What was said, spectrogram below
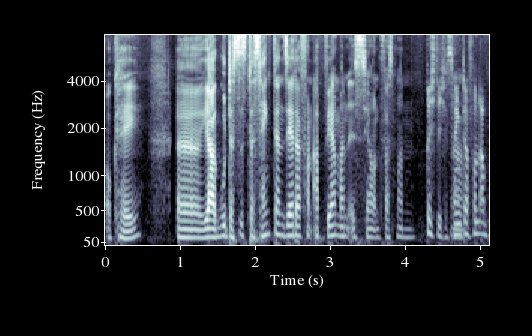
okay. Äh, ja, gut, das, ist, das hängt dann sehr davon ab, wer man ist ja und was man. Richtig, es ja. hängt davon ab,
